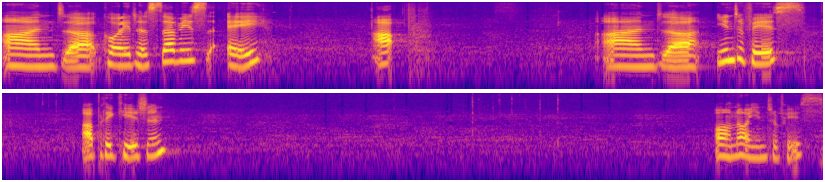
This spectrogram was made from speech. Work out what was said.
and call it service A, app, and interface application. Oh, no interface.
